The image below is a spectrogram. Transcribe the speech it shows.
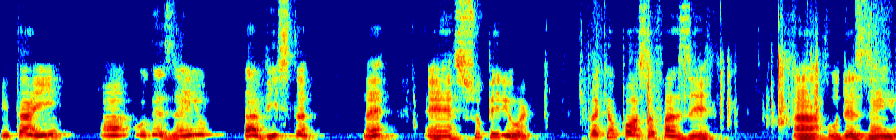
E está aí a, o desenho da vista né, é, superior. Para que eu possa fazer o desenho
